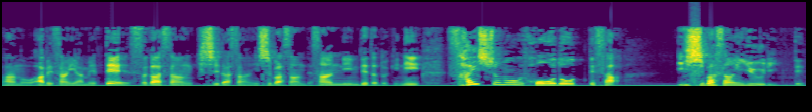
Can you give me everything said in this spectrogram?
あの、安倍さん辞めて、菅さん、岸田さん、石破さんで3人出た時に、最初の報道ってさ、石破さん有利って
